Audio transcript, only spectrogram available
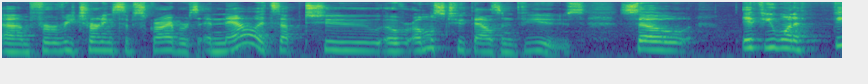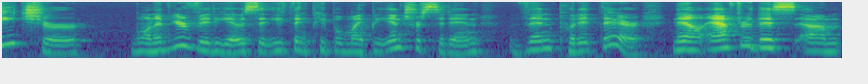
um, for returning subscribers. And now it's up to over almost 2,000 views. So if you want to feature one of your videos that you think people might be interested in, then put it there. Now, after this, um,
